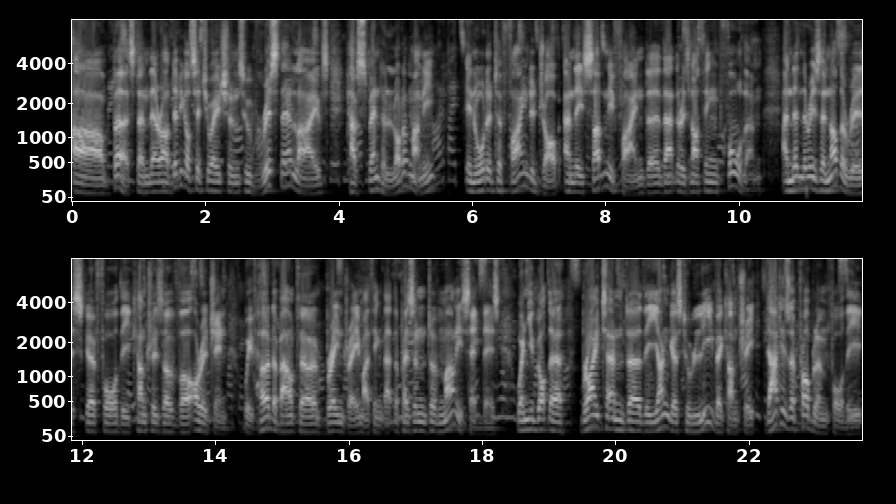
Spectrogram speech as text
are burst, and there are difficult situations who've risked their lives, have spent a lot of money in order to find a job, and they suddenly find uh, that there is nothing for them. And then there is another risk uh, for the countries of uh, origin. We've heard about uh, brain drain. I think that the president of Mali said this. When you've got the bright and uh, the youngest who leave a country, that is a problem for the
